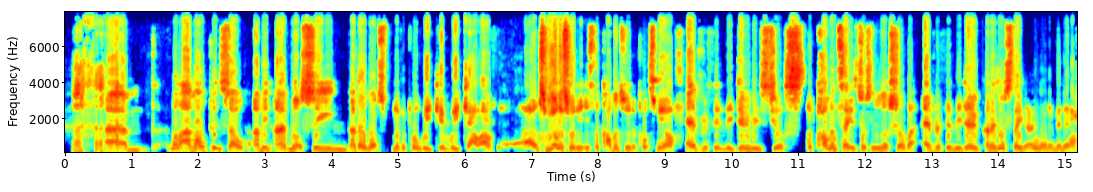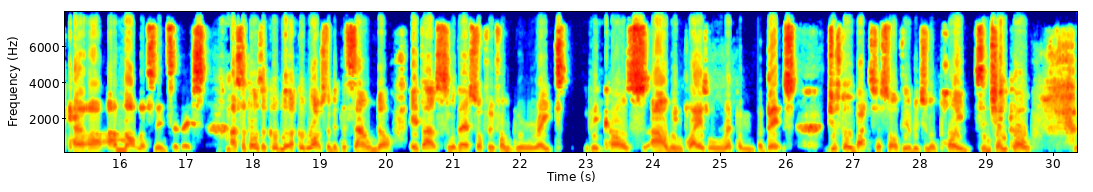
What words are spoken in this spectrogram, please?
Um, well, I'm hoping so. I mean, I've not seen. I don't watch Liverpool week in week out. I've, uh, to be honest with you, it's the commentary that puts me off. Everything they do is just the commentators just lush over everything they do, and I just think, hang on a minute, I can't. I, I'm not listening to this. I suppose I could. I could watch them with the sound off. If that's what they're suffering from, great. Mm. because our wing players will rip them a bits. Just going back to sort of the original point, Zinchenko,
